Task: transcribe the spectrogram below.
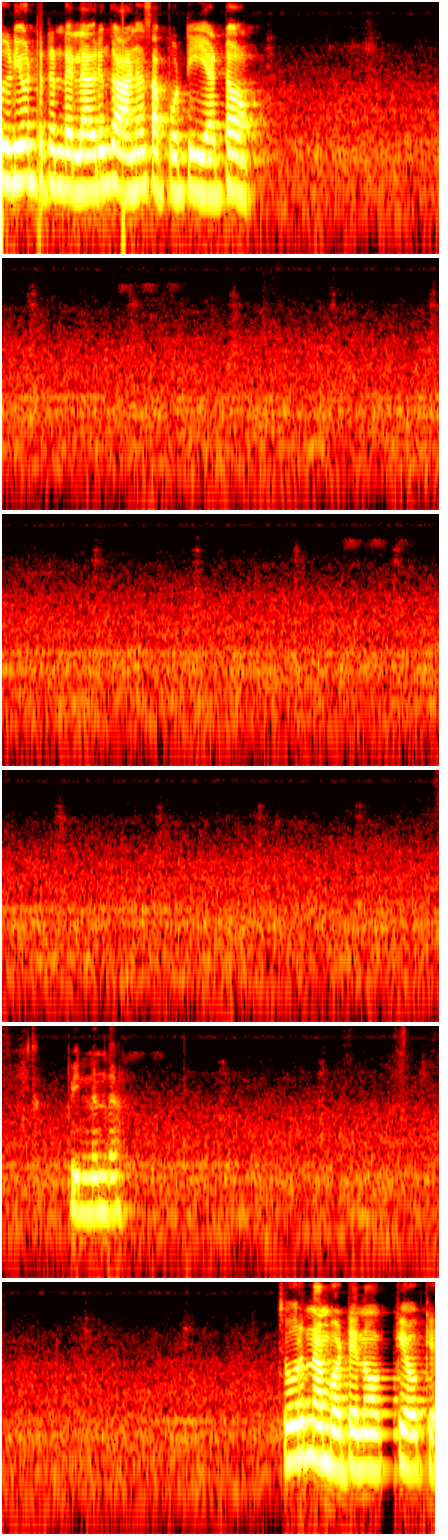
വീഡിയോ ഇട്ടിട്ടുണ്ട്. എല്ലാവരും കാണുക സപ്പോർട്ട് ചെയ്യുക പിന്നെന്താ? ചോറുന്നാൻ പോട്ടെ. എന്നാ ഓക്കെ ഓക്കെ.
